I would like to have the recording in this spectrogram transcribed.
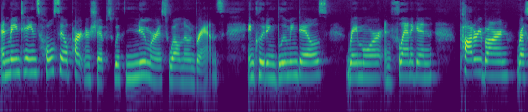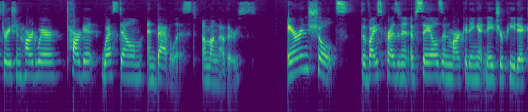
and maintains wholesale partnerships with numerous well-known brands, including Bloomingdale's, Raymour, and Flanigan, Pottery Barn, Restoration Hardware, Target, West Elm, and Babylist, among others. Aaron Schultz, the Vice President of Sales and Marketing at Naturepedic,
